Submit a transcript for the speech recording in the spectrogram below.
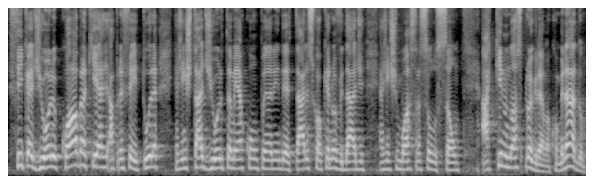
fica de olho, cobra que a prefeitura prefeitura, que a gente está de olho também acompanhando em detalhes. Qualquer novidade, a gente mostra a solução aqui no nosso programa, combinado?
